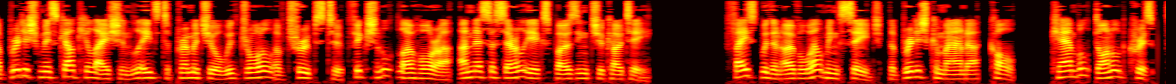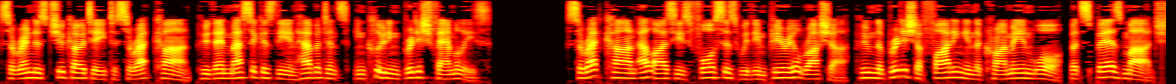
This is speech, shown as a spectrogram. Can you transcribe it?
A British miscalculation leads to premature withdrawal of troops to fictional Lahore, unnecessarily exposing Chukoti. Faced with an overwhelming siege, the British commander, Col. Campbell Donald Crisp, surrenders Chukoti to Surat Khan, who then massacres the inhabitants, including British families. Surat Khan allies his forces with Imperial Russia, whom the British are fighting in the Crimean War, but spares Marge.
